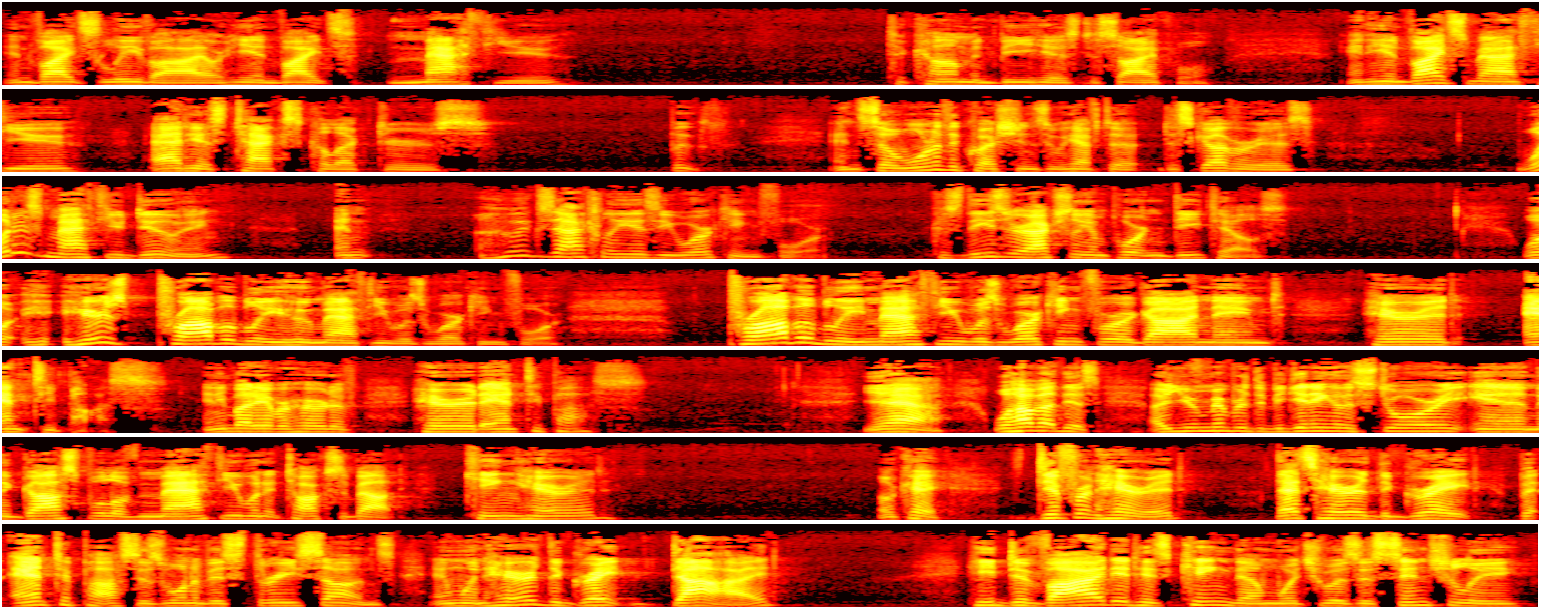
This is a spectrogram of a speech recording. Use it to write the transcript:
invites Levi or he invites Matthew to come and be his disciple. And he invites Matthew at his tax collector's booth. And so, one of the questions we have to discover is what is Matthew doing and who exactly is he working for? Because these are actually important details. Well, here's probably who Matthew was working for. Probably Matthew was working for a guy named Herod Antipas. Anybody ever heard of Herod Antipas? Yeah. Well, how about this? Uh, you remember the beginning of the story in the Gospel of Matthew when it talks about King Herod? Okay, different Herod. That's Herod the Great, but Antipas is one of his three sons. And when Herod the Great died, he divided his kingdom, which was essentially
